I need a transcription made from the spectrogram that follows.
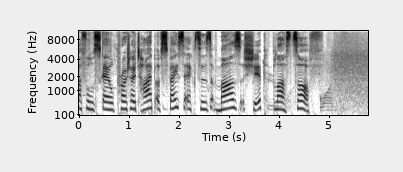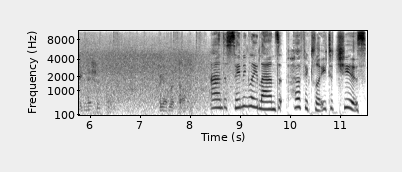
A full scale prototype of SpaceX's Mars ship blasts off. One, ignition. We have liftoff. And seemingly lands perfectly to cheers,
